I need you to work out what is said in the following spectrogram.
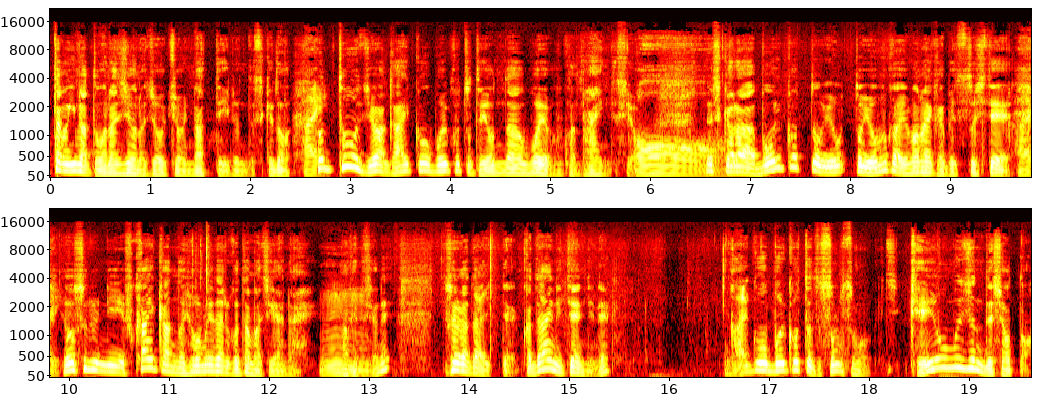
く今と同じような状況になっているんですけど、はい、当時は外交ボイコットと呼んだ覚えは僕はないんですよ。ですから、ボイコットと呼ぶか呼ばないかは別として、はい、要するに不快感の表明であることは間違いないわけですよね。それが第1点。第2点にね、外交ボイコットってそもそも形容矛盾でしょと。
